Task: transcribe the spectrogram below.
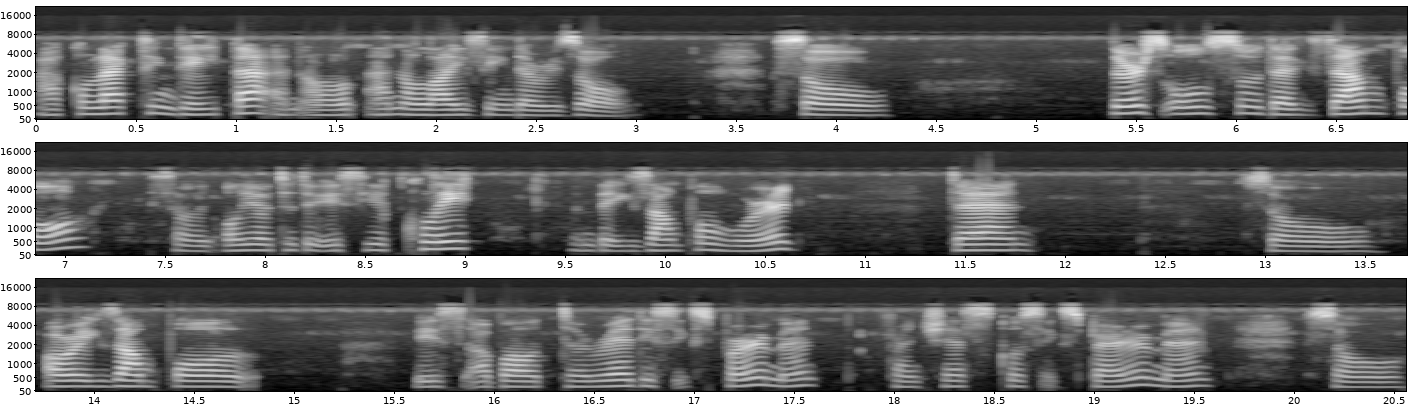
uh, collecting data and al- analyzing the result. So there's also the example. So all you have to do is you click the example word, then so our example is about the Redi's experiment, Francesco's experiment. So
